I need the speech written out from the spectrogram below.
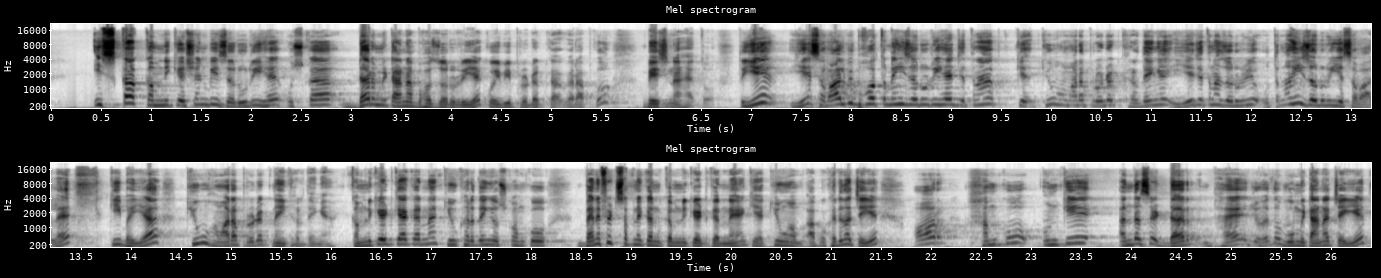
इसका कम्युनिकेशन भी ज़रूरी है, उसका डर मिटाना बहुत ज़रूरी है, कोई भी प्रोडक्ट का अगर आपको बेचना है तो। तो ये ये सवाल भी बहुत नहीं ज़रूरी है, जितना क्यों हमारा प्रोडक्ट खरीदेंगे, ये जितना ज़रूरी है, उतना ही ज़रूरी ये सवाल है कि भैया, क्यों हमारा प्रोडक्ट नहीं खरीदेंगे? कम्युनिकेट क्या करना है क्यों खरीदेंगे? उसको हमको बेनिफिट्स अपने कम्युनिकेट करने हैं कि क्यों हम, आपको खरीदना चाहिए। और हमको उनके अंदर से डर, भय जो है तो वो मिटाना चाहिए।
